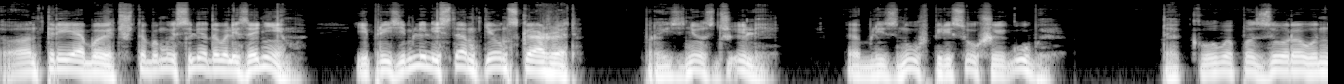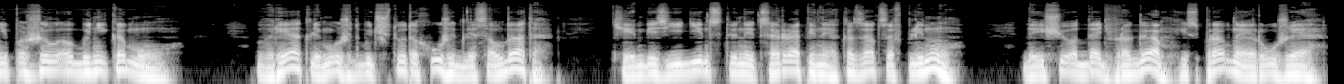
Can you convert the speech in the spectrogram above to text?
«Он требует, чтобы мы следовали за ним и приземлились там, где он скажет», — произнес Джилли, облизнув пересохшие губы. Такого позора он не пожелал бы никому. Вряд ли может быть что-то хуже для солдата, чем без единственной царапины оказаться в плену, да еще отдать врагам исправное оружие.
